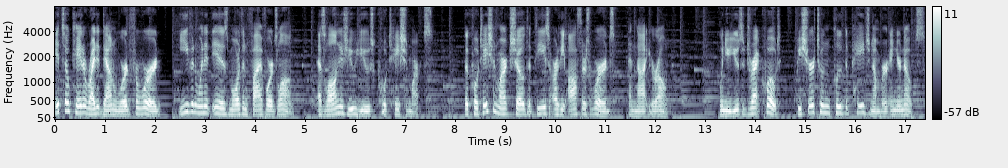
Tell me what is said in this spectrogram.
It's okay to write it down word for word, even when it is more than five words long, as long as you use quotation marks. The quotation marks show that these are the author's words and not your own. When you use a direct quote, be sure to include the page number in your notes.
